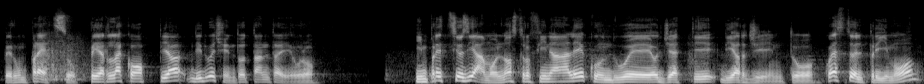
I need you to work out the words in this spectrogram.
per un prezzo per la coppia di 280 euro. Impreziosiamo il nostro finale con due oggetti di argento. Questo è il primo,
